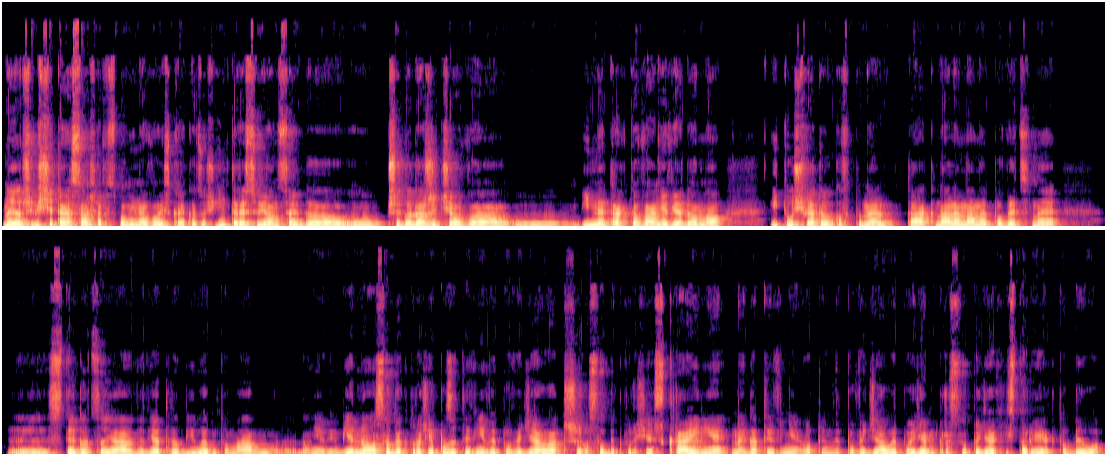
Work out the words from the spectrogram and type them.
No i oczywiście ten sąsiad wspomina wojsko jako coś interesującego, yy, przygoda życiowa, yy, inne traktowanie, wiadomo, i tu światełko w tunelu, tak? No ale mamy powiedzmy y, z tego, co ja wywiad robiłem, to mam, no nie wiem, jedną osobę, która się pozytywnie wypowiedziała, trzy osoby, które się skrajnie negatywnie o tym wypowiedziały. Powiedziałem po prostu, powiedział historię, jak to było.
